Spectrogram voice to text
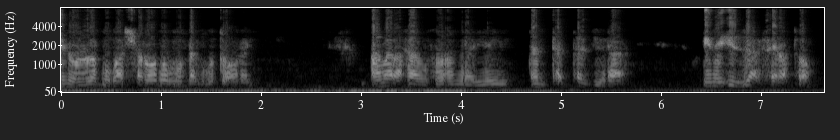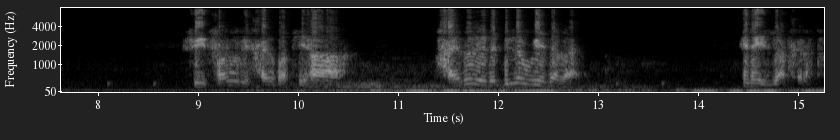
inuu la mubaasharoodo uu nabigu doonay amarahaa wuxuu amrayay an tattazira inay izaar xirato fii fawri xaydatihaa xaydadeeda bilowgeedaba inay izaar xirato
